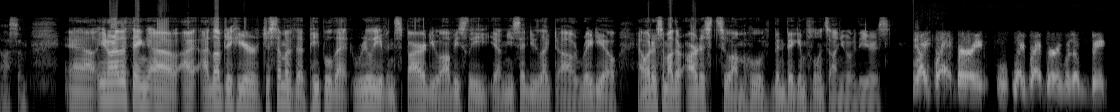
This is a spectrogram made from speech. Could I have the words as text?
Awesome. Uh, you know, another thing, uh, I, I'd love to hear just some of the people that really have inspired you. Obviously, um, you said you liked uh, radio. And what are some other artists who um who have been a big influence on you over the years? Ray Bradbury. Ray Bradbury was a big,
